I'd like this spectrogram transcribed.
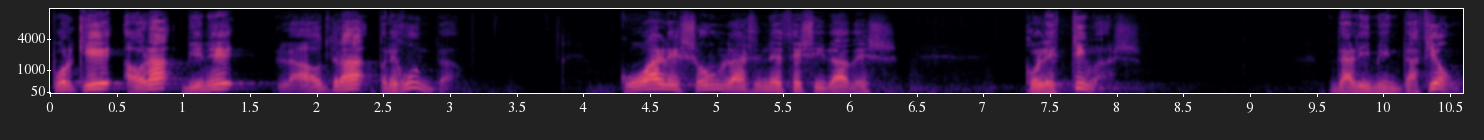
Porque ahora viene la otra pregunta. ¿Cuáles son las necesidades colectivas de alimentación?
